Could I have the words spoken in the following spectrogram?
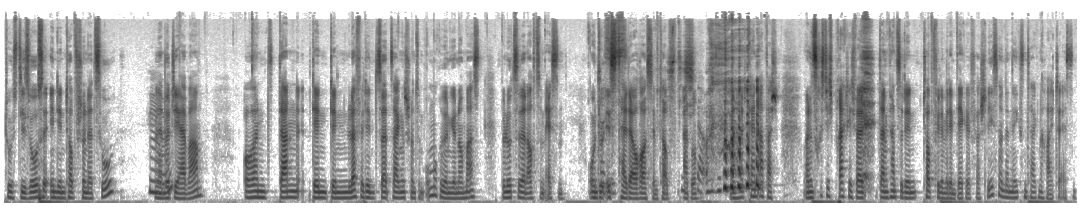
tust die Soße in den Topf schon dazu und Mhm. dann wird die ja warm. Und dann den, den Löffel, den du sozusagen schon zum Umrühren genommen hast, benutzt du dann auch zum Essen. Und du Das isst ist halt auch aus dem Topf. Also schlau. man hat keinen Abwasch. Und das ist richtig praktisch, weil dann kannst du den Topf wieder mit dem Deckel verschließen und am nächsten Tag noch weiter essen.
